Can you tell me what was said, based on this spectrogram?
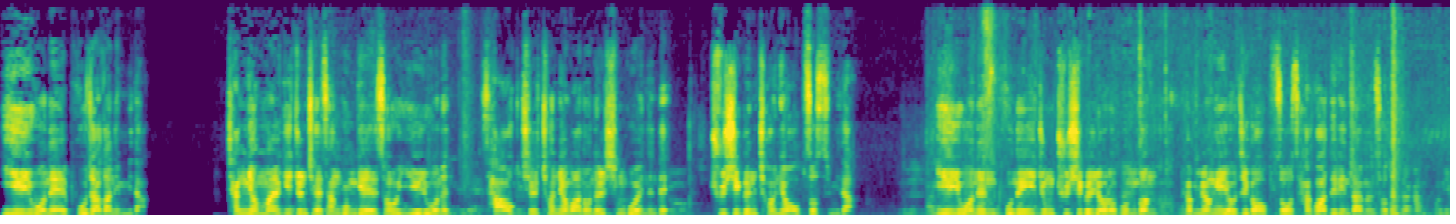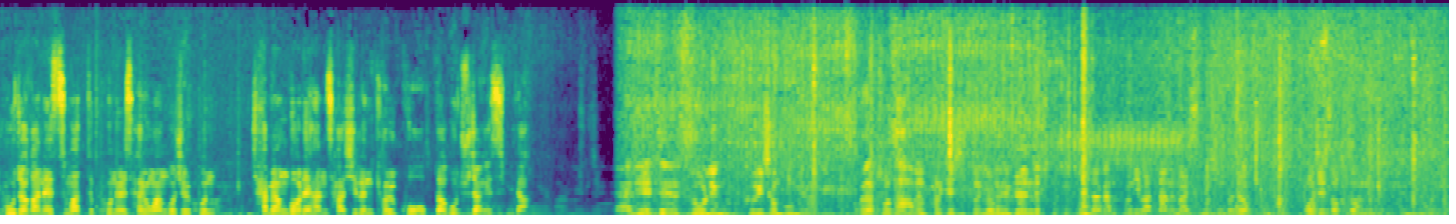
이 의원의 보좌관입니다. 작년 말 기준 재산 공개에서 이 의원은 4억 7천여만 원을 신고했는데 주식은 전혀 없었습니다. 이 의원은 본회의 중 주식을 열어본 건 변명의 여지가 없어 사과드린다면서도 보좌관의 스마트폰을 사용한 것일 뿐 차명 거래한 사실은 결코 없다고 주장했습니다. 아니 SNS에 올린 그게 전부입니다. 그다 조사하면 밝혀질 거니까요. 그런데 보좌관 폰이 맞다는 말씀이신 거죠? 어제 썼던 핸드폰이.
